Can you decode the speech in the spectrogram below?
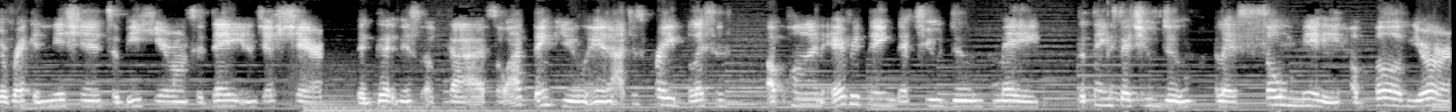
the recognition to be here on today and just share the goodness of God. So I thank you, and I just pray blessings upon everything that you do. May the things that you do bless so many above your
